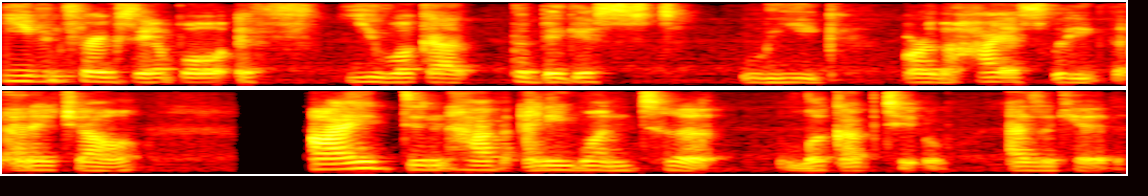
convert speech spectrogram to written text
even, for example, if you look at the biggest league or the highest league, the NHL, I didn't have anyone to look up to as a kid.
